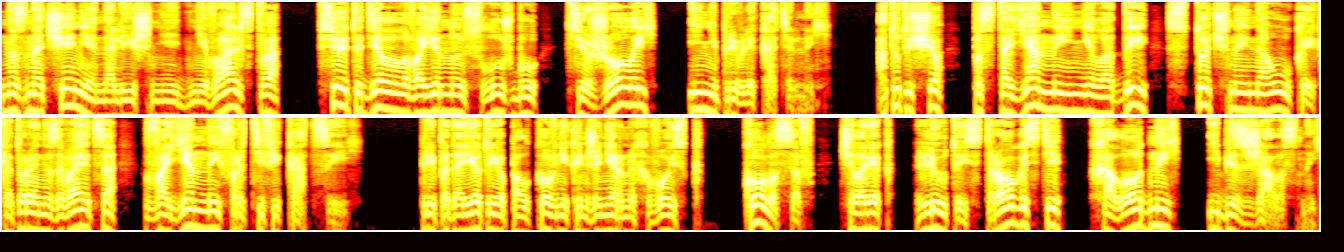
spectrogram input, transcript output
назначение на лишние дневальства — все это делало военную службу тяжелой и непривлекательной. А тут еще постоянные нелады с точной наукой, которая называется военной фортификацией. Преподает ее полковник инженерных войск Колосов, человек лютой строгости, холодный и безжалостный.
